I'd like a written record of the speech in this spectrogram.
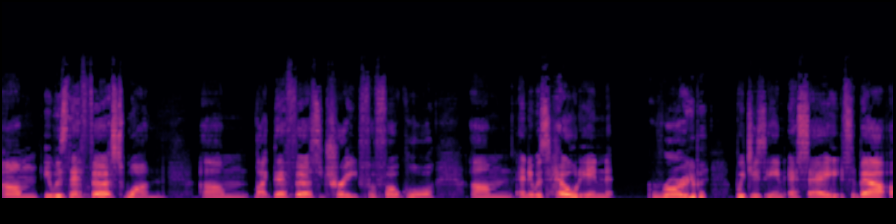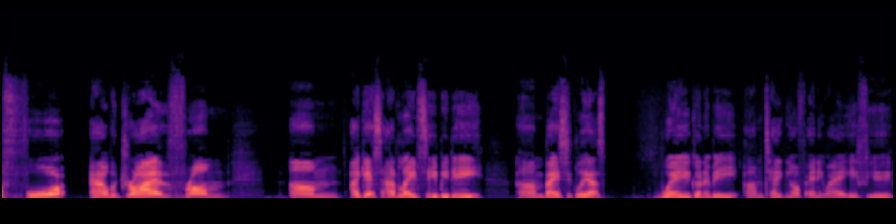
Um, it was their first one, um, like their first retreat for folklore, um, and it was held in Robe, which is in SA. It's about a four-hour drive from, um, I guess, Adelaide CBD. Um, basically, that's where you're going to be um, taking off anyway if you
